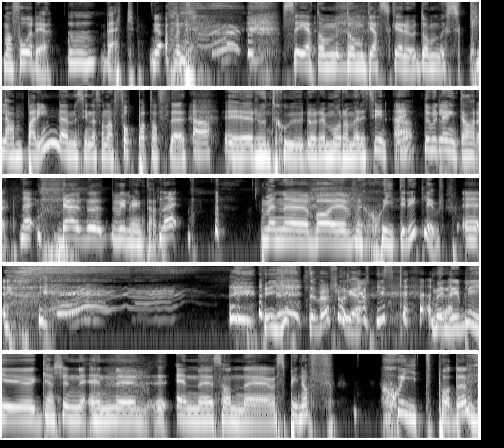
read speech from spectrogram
man får det, Mm. värt. Ja. Men, säg att de, de gaskar, de klampar in där med sina sådana foppatofflor Ja. eh, runt sju då det är morgonmedicin. Nej, då vill jag inte ha det. Nej. Där, då, vill jag inte ha det. Nej. Men eh, vad är skit i ditt liv? Eh, Det är en jättebra fråga. Men det blir ju kanske en, en, en, en sån eh, spin-off. Skitpodden.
